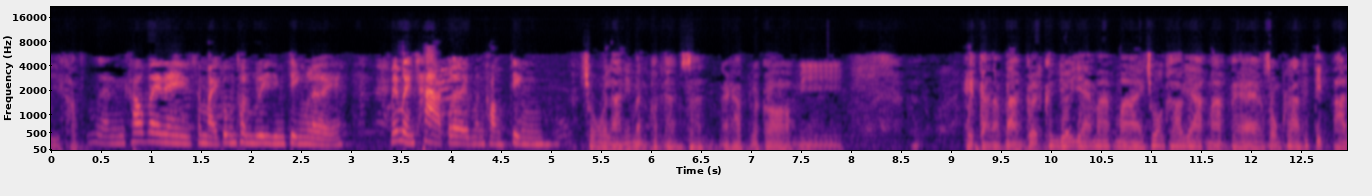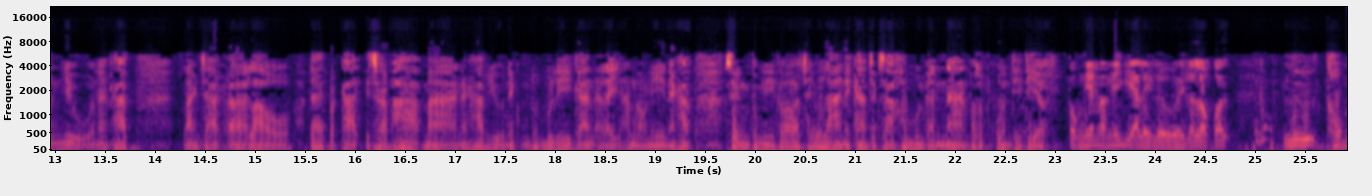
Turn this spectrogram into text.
ดีครับ เหมือนเข้าไปในสมัยกรุงธนบุรีจริง ๆ เลย ไม่เหมือนฉากเลยเหมือนของจริง ช่วงเวลานี้มันค่อนข้างสั้นนะครับ แล้วก็มี เหตุการณ์ต่างๆ เกิดขึ้นเยอะแยะมากมาย ช่วงข้าวยากหมากแพง สงครามที่ติดพันอยู่นะครับ หลังจากเอ่อเราได้ประกาศอิสรภาพมานะครับ อยู่ในกรุงธนบุรีกันอะไรทำเหล่านี้นะครับ ซึ่งตรงนี้ก็ใช้เวลาในการศึกษาข้อมูลกันนานพอสมควรทีเดียว ตรงเนี้ยมันไม่มีอะไรเลย แล้วเราก็ลือถม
